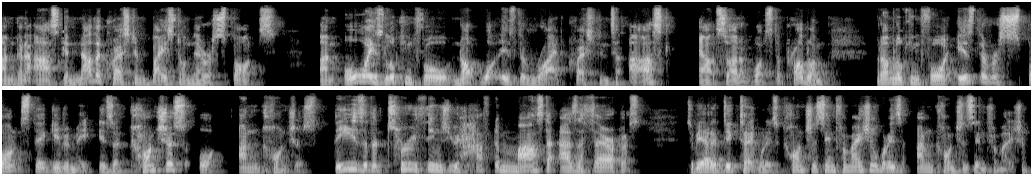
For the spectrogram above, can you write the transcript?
I'm going to ask another question based on their response. I'm always looking for not what is the right question to ask outside of what's the problem, but I'm looking for is the response they're giving me, is it conscious or unconscious? These are the two things you have to master as a therapist to be able to dictate what is conscious information, what is unconscious information.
